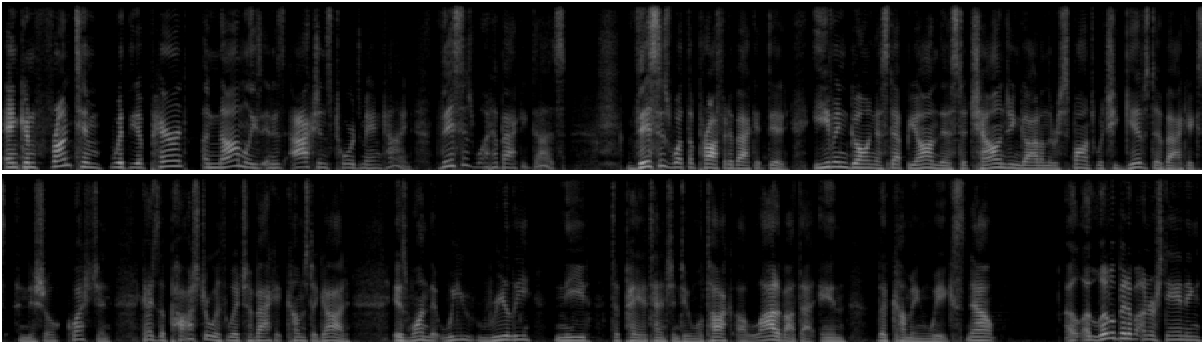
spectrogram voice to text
and confront him with the apparent anomalies in his actions towards mankind. This is what Habakkuk does. This is what the prophet Habakkuk did, even going a step beyond this to challenging God on the response which he gives to Habakkuk's initial question. Guys, the posture with which Habakkuk comes to God is one that we really need to pay attention to. And we'll talk a lot about that in the coming weeks. Now, a, a, little bit of understanding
